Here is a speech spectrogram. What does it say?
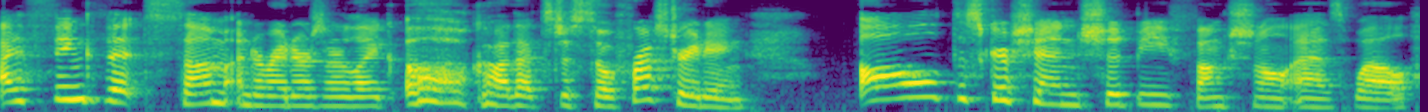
I think that some underwriters are like, oh god, that's just so frustrating. All description should be functional as well.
